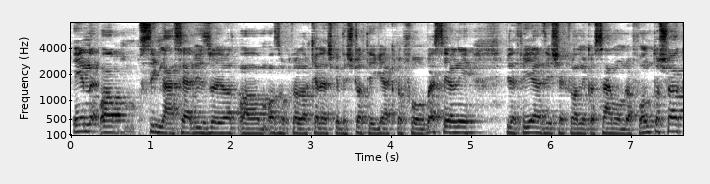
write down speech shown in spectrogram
Én a szignálszervizről, azokról a kereskedés stratégiákról fogok beszélni, illetve jelzésekről, amik a számomra fontosak.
